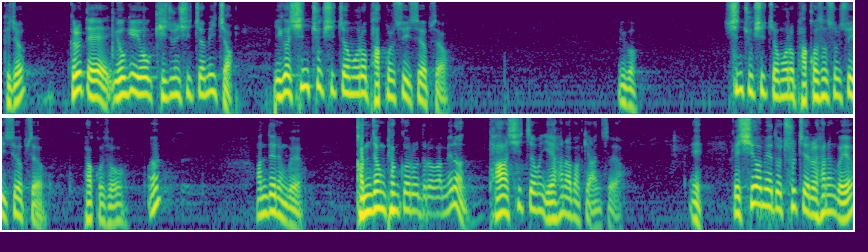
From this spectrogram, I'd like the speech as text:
그죠? 그럴 때 여기 요 기준 시점이 있죠. 이거 신축 시점으로 바꿀 수 있어요, 없어요? 이거 신축 시점으로 바꿔서 쓸 수 있어요 없어요? 바꿔서 어? 안 되는 거예요. 감정 평가로 들어가면은 다 시점은 얘 하나밖에 안 써요. 예. 그 시험에도 출제를 하는 거예요.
